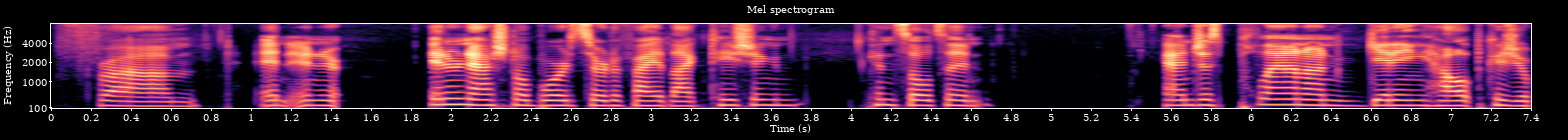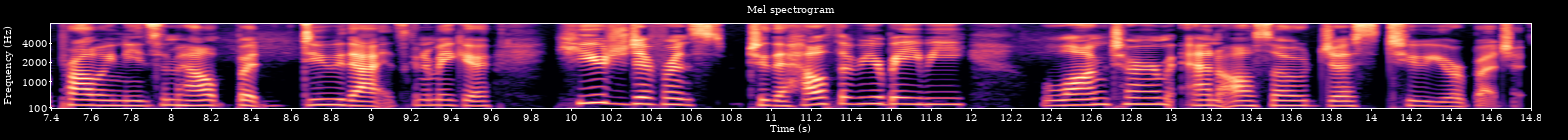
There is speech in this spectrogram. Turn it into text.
from an inter- international board certified lactation consultant and just plan on getting help because you'll probably need some help, but do that. It's going to make a huge difference to the health of your baby long term and also just to your budget.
